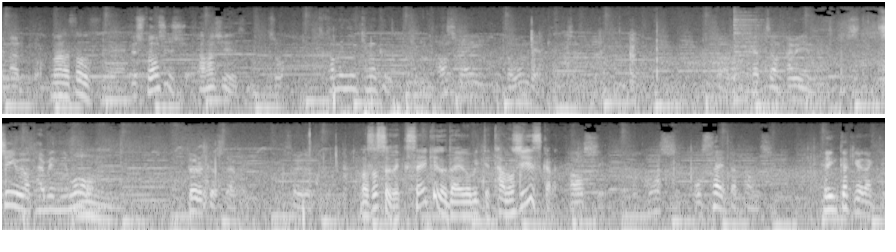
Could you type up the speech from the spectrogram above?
うなると。まあそうですね。でしょ楽しいでしょ。楽しいですね。でしょ高めに行きまくる楽しくないと思うんだよキャッチャー。だからキャッチャーのためにもチームのためにも努力をした方がいいそれでもまあそうっすよね。草野球の醍醐味って楽しいですから。ね楽しい。楽しい。抑えたら楽しい。変化球なくて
